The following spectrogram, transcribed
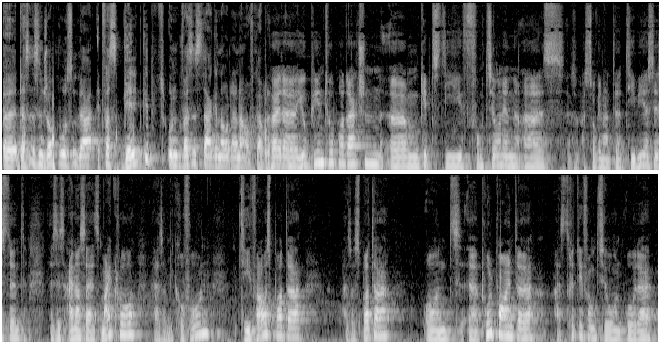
Äh, das ist ein Job, wo es sogar etwas Geld gibt. Und was ist da genau deine Aufgabe? Bei der European Tour Production ähm, gibt es die Funktionen als, als sogenannter TV Assistant. Das ist einerseits Micro, also Mikrofon, TV-Spotter, also Spotter und äh, Poolpointer als dritte Funktion oder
